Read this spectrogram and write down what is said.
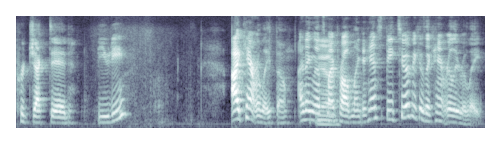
projected beauty. I can't relate though. I think that's my problem. Like I can't speak to it because I can't really relate.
